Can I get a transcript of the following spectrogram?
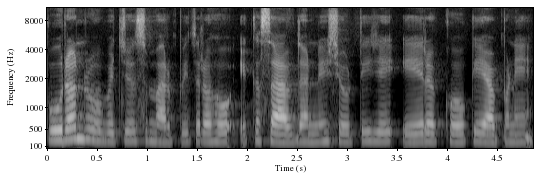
ਪੂਰਨ ਰੂਪ ਵਿੱਚ ਸਮਰਪਿਤ ਰਹੋ। ਇੱਕ ਸਾਵਧਾਨੀ ਛੋਟੀ ਜਿਹੀ ਇਹ ਰੱਖੋ ਕਿ ਆਪਣੇ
